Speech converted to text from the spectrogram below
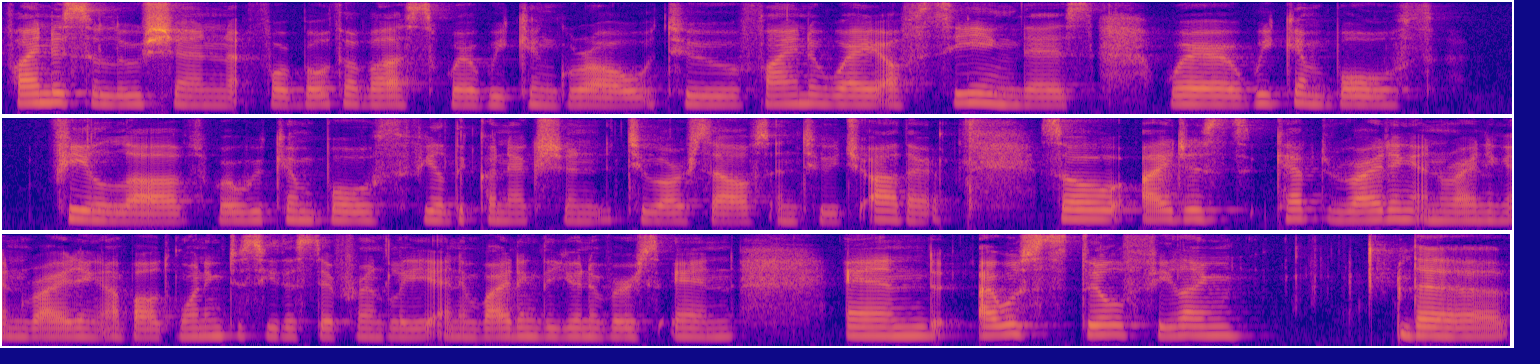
find a solution for both of us where we can grow, to find a way of seeing this where we can both feel loved, where we can both feel the connection to ourselves and to each other. So I just kept writing and writing and writing about wanting to see this differently and inviting the universe in. And I was still feeling the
